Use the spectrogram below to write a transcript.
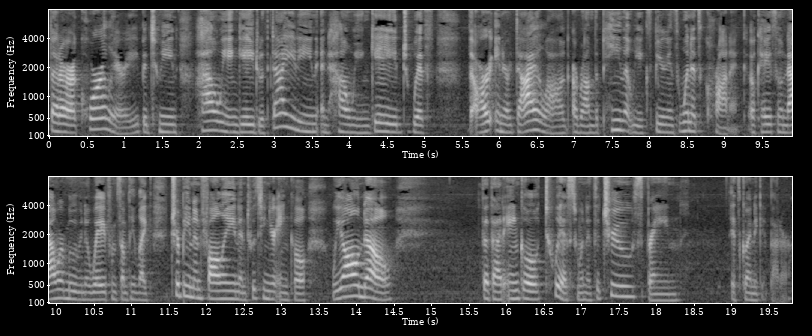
that are a corollary between how we engage with dieting and how we engage with the, our inner dialogue around the pain that we experience when it's chronic. Okay, so now we're moving away from something like tripping and falling and twisting your ankle. We all know that that ankle twist, when it's a true sprain, it's going to get better.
